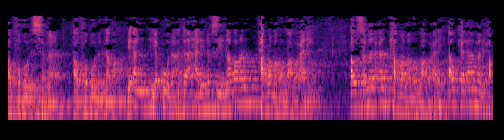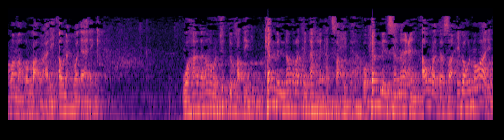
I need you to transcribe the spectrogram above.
أو فضول السماع أو فضول النظر بأن يكون أتاح لنفسه نظرا حرمه الله عليه أو سماعا حرمه الله عليه أو كلاما حرمه الله عليه أو نحو ذلك. وهذا أمر جد خطير. كم من نظرة أهلكت صاحبها وكم من سماع أورد صاحبه الموارد.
